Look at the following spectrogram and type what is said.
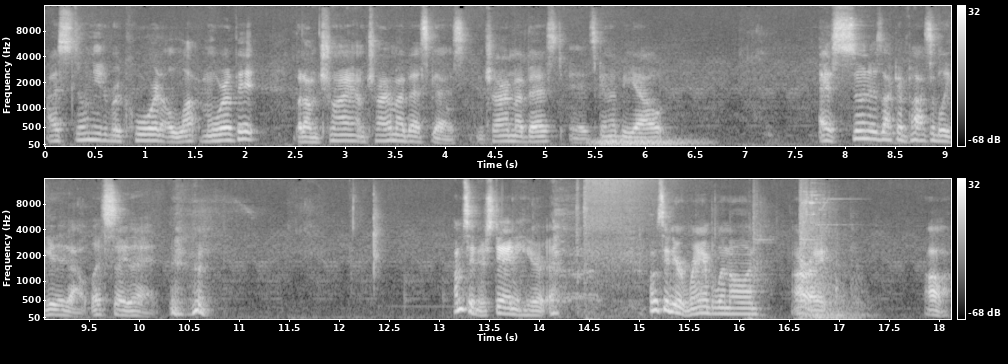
I still need to record a lot more of it, but I'm trying. I'm trying my best, guys. I'm trying my best, and it's gonna be out as soon as I can possibly get it out. Let's say that. I'm sitting here standing here. I'm sitting here rambling on. All right. Ah,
